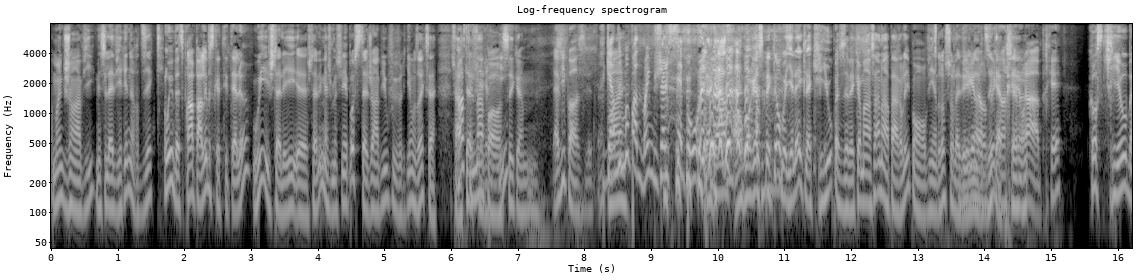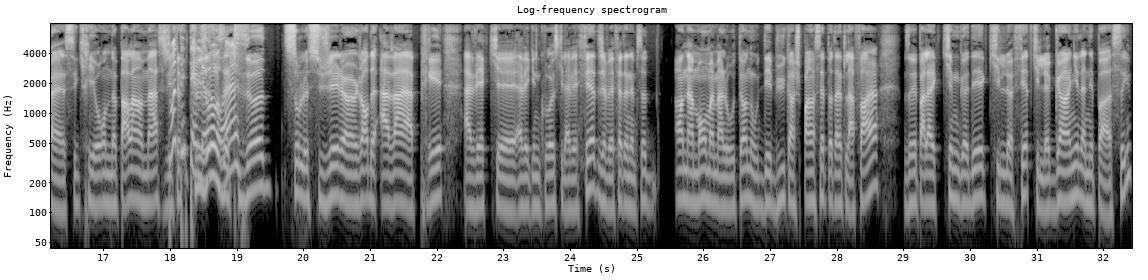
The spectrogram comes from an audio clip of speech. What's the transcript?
à moins que janvier, mais c'est la virée nordique. Oui, ben tu pourras en parler parce que tu étais là. Oui, je suis allé, euh, j'étais allé, mais je me souviens pas si c'était janvier ou février. On dirait que ça, ça a tellement passé comme. La vie passe vite. hein. Regardez-moi pas de même, je le sais pas. Ben, regarde, on va respecter, on va y aller avec la cryo parce que vous avez commencé à en parler, puis on reviendra sur la virée Virée nordique, après. enchaînera ouais. après. Course cryo, ben c'est cryo. On en a parlé en masse. J'ai fait plusieurs là, hein? épisodes sur le sujet, là, un genre de avant-après avec, euh, avec une coureuse qui l'avait faite. J'avais fait un épisode en amont, même à l'automne, au début, quand je pensais peut-être la faire. Vous avez parlé avec Kim Godet qui l'a fait, qui l'a gagné l'année passée.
